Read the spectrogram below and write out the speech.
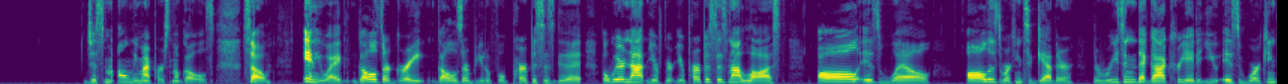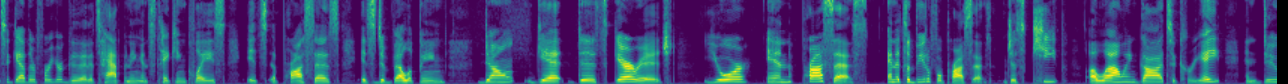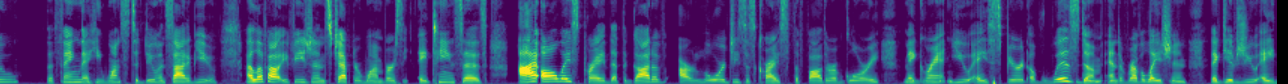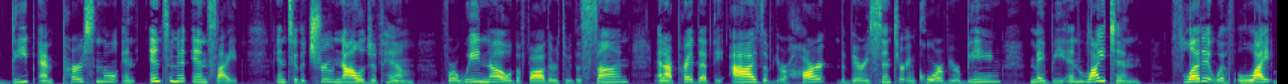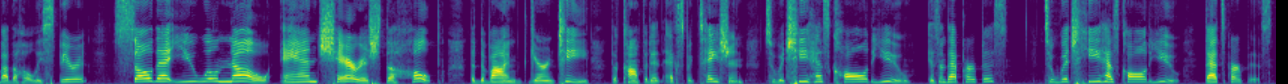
just only my personal goals. So Anyway, goals are great. Goals are beautiful. Purpose is good, but we're not your your purpose is not lost. All is well. All is working together. The reason that God created you is working together for your good. It's happening, it's taking place, it's a process, it's developing. Don't get discouraged. You're in process, and it's a beautiful process. Just keep allowing God to create and do the thing that he wants to do inside of you. I love how Ephesians chapter 1 verse 18 says, "I always pray that the God of our Lord Jesus Christ, the Father of glory, may grant you a spirit of wisdom and of revelation that gives you a deep and personal and intimate insight into the true knowledge of him." For we know the Father through the Son, and I pray that the eyes of your heart, the very center and core of your being, may be enlightened, flooded with light by the Holy Spirit, so that you will know and cherish the hope, the divine guarantee, the confident expectation to which He has called you. Isn't that purpose? To which He has called you. That's purpose.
